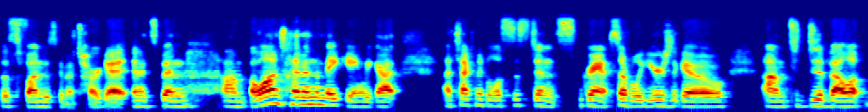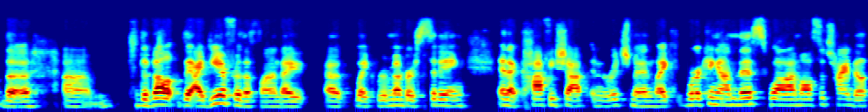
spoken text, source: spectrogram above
this fund is going to target. And it's been um, a long time in the making. We got a technical assistance grant several years ago um, to develop the um, to develop the idea for the fund. I uh, like remember sitting in a coffee shop in Richmond, like working on this while I'm also trying to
